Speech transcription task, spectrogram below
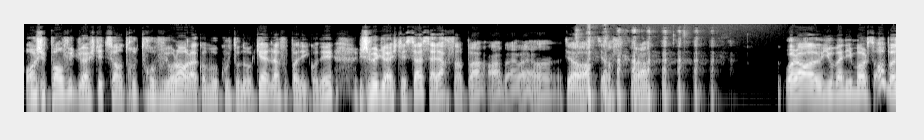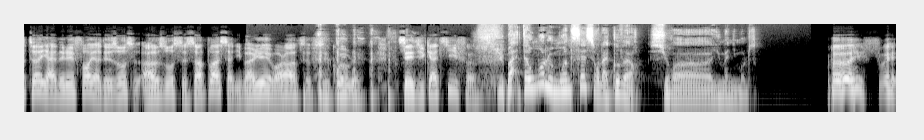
oh, j'ai pas envie de lui acheter de ça un truc trop violent, là, comme Okuto no Ken, là, faut pas déconner. Je vais lui acheter ça, ça a l'air sympa. Ah, bah ouais, hein, tiens, voir, tiens, voilà. Ou alors, euh, Human Animals, oh, bah, tiens, il y a un éléphant, il y a des os. Ah, os, c'est sympa, c'est animalier, voilà, c'est cool. c'est éducatif. Bah t'as au moins le moins de 16 sur la cover sur euh, Human Animals. oui, oui.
